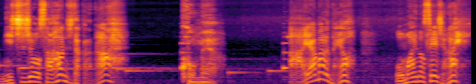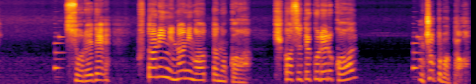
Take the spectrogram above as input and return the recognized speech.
日常茶飯事だからな。ごめん。謝るなよ。お前のせいじゃない。それで二人に何があったのか聞かせてくれるかい？ちょっと待った。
